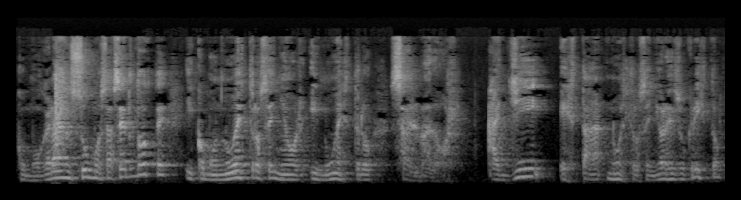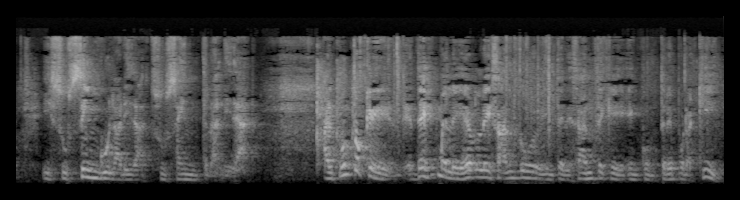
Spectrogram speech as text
como gran sumo sacerdote y como nuestro Señor y nuestro Salvador. Allí está nuestro Señor Jesucristo y su singularidad, su centralidad. Al punto que déjenme leerles algo interesante que encontré por aquí.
